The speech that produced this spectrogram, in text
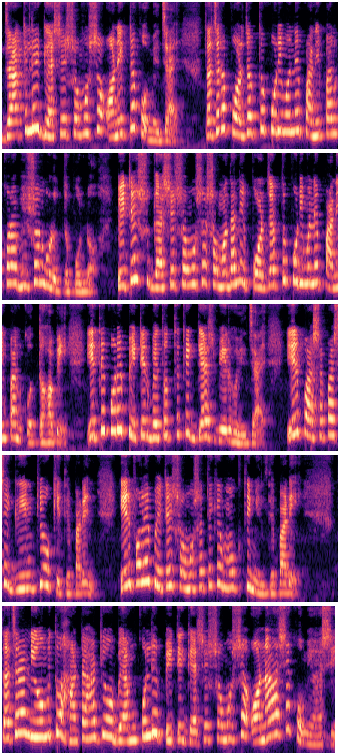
যা খেলে গ্যাসের সমস্যা অনেকটা কমে যায়। তাছাড়া পর্যাপ্ত পরিমাণে পানি পান করা ভীষণ গুরুত্বপূর্ণ। পেটের গ্যাসের সমস্যা সমাধানে পর্যাপ্ত পরিমাণে পানি পান করতে হবে। এতে করে পেটের ভেতর থেকে গ্যাস বের হয়ে যায়। এর পাশাপাশি গ্রিন টিও খেতে পারেন। এর ফলে পেটের সমস্যা থেকে মুক্তি মিলতে পারে। তাছাড়া নিয়মিত হাঁটাহাঁটি ও ব্যায়াম করলে পেটে গ্যাসের সমস্যা অনায়াসে কমে আসে।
